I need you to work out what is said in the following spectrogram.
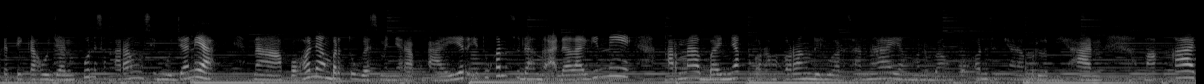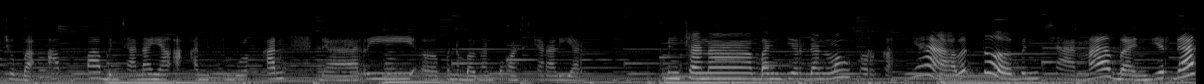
Ketika hujan pun sekarang musim hujan ya. Nah pohon yang bertugas menyerap air itu kan sudah nggak ada lagi nih karena banyak orang-orang di luar sana yang menebang pohon secara berlebihan. Maka coba apa bencana yang akan ditimbulkan dari eh, penebangan pohon secara liar Bencana banjir dan longsor kak. Ya, betul. Bencana banjir dan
